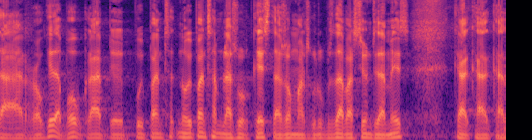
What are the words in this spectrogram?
de rock i de pop, clar, jo vull pensar, no vull pensar en les orquestes o en els grups de versions i de més que, que, que,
